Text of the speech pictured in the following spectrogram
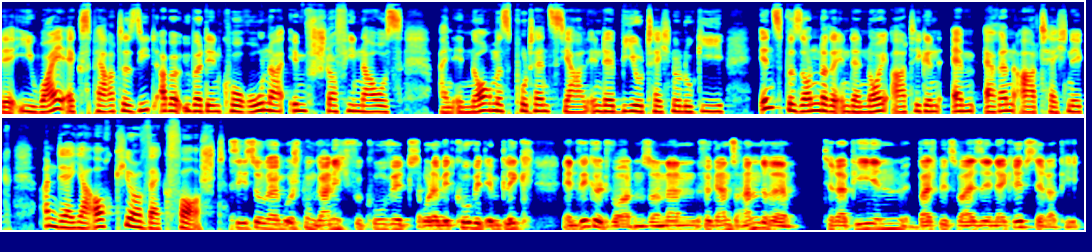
Der EY-Experte sieht aber über den Corona-Impfstoff hinaus ein enormes Potenzial in der Biotechnologie, insbesondere in der neuartigen mRNA-Technik, an der ja auch CureVac forscht. Sie ist sogar im Ursprung gar nicht für Covid oder mit Covid im Blick entwickelt worden, sondern für ganz andere Therapien, beispielsweise in der Krebstherapie.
